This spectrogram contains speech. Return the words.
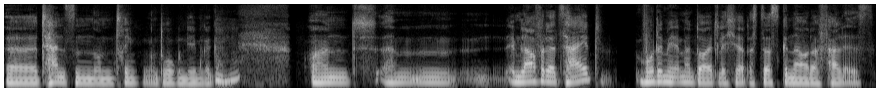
äh, tanzen und trinken und Drogen nehmen gegangen. Mhm. Und ähm, im Laufe der Zeit wurde mir immer deutlicher, dass das genau der Fall ist.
